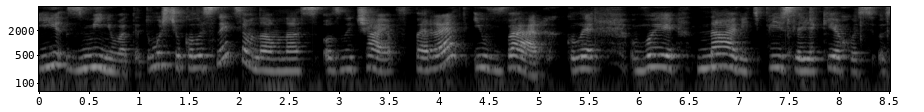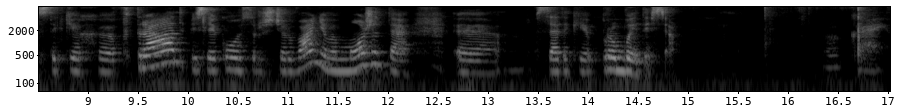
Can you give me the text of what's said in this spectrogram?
і змінювати. Тому що колесниця вона в нас означає вперед і вверх, коли ви навіть після якихось ось таких е, втрат, після якогось розчарування, ви можете е, все-таки пробитися. Окей.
